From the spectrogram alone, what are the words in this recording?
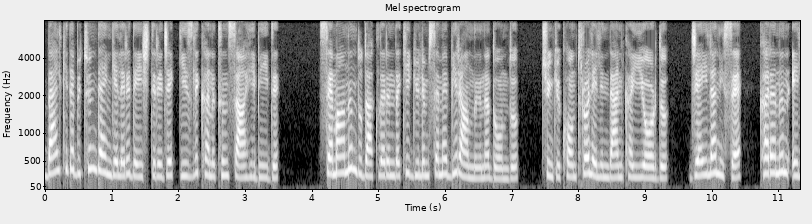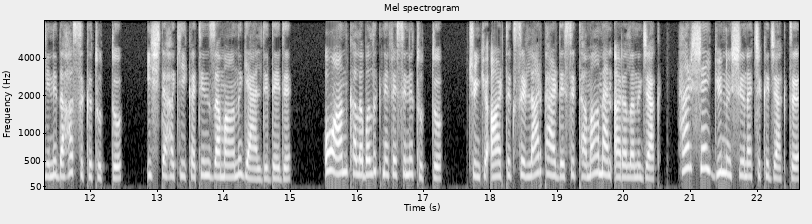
Belki de bütün dengeleri değiştirecek gizli kanıtın sahibiydi. Sema'nın dudaklarındaki gülümseme bir anlığına dondu. Çünkü kontrol elinden kayıyordu. Ceylan ise Kara'nın elini daha sıkı tuttu. İşte hakikatin zamanı geldi dedi. O an kalabalık nefesini tuttu. Çünkü artık sırlar perdesi tamamen aralanacak. Her şey gün ışığına çıkacaktı.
